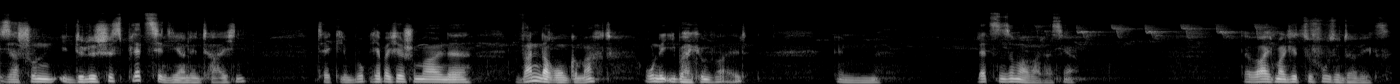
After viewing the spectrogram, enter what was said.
Das ist ja schon ein idyllisches Plätzchen hier an den Teichen. Tecklenburg. Ich habe ja hier schon mal eine Wanderung gemacht, ohne E-Bike im Wald. Im letzten Sommer war das, ja. Da war ich mal hier zu Fuß unterwegs.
